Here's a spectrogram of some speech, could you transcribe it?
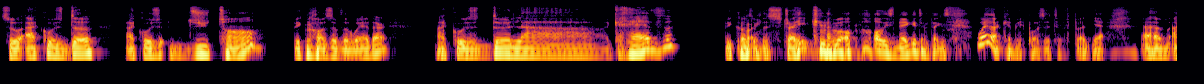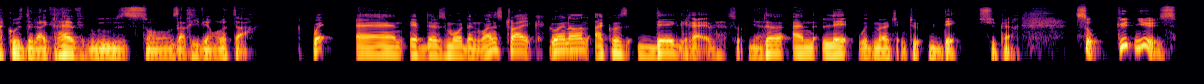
So à cause de, à cause du temps, because mm-hmm. of the weather, à cause de la grève, because of the strike, all, all these negative things. Weather can be positive, but yeah. Um, à cause de la grève, nous sommes arrivés en retard. Ouais. And if there's more than one strike going on, à cause des grèves. So Yeah. de and les would merge into des. Super. So, good news.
